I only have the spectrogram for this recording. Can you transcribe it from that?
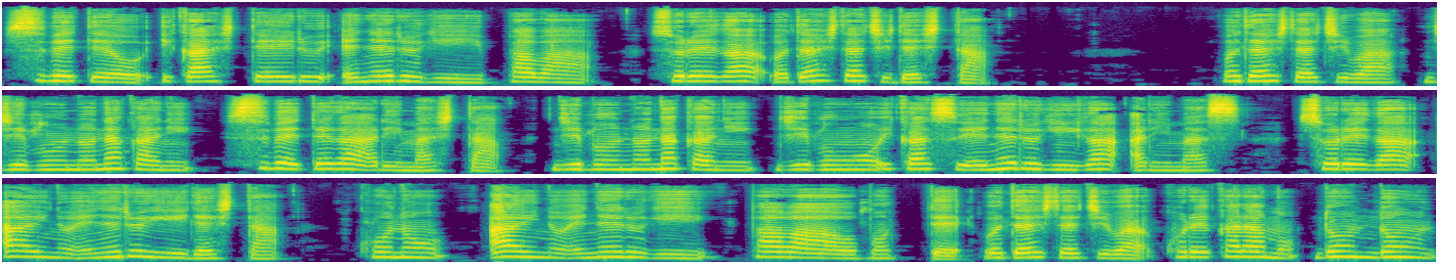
すべてを活かしているエネルギー、パワー、それが私たちでした。私たちは自分の中にすべてがありました。自分の中に自分を活かすエネルギーがあります。それが愛のエネルギーでした。この愛のエネルギー、パワーを持って私たちはこれからもどんどん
